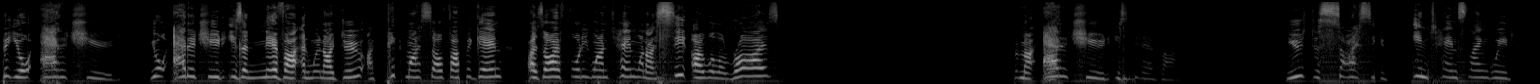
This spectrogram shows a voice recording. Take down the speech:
But your attitude, your attitude is a never. And when I do, I pick myself up again. Isaiah 41:10, when I sit, I will arise. But my attitude is never. Use decisive, intense language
